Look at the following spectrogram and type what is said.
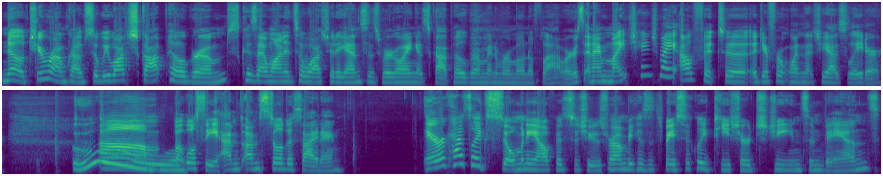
No, two rom-coms. So we watched Scott Pilgrim's because I wanted to watch it again since we're going at Scott Pilgrim and Ramona Flowers. And I might change my outfit to a different one that she has later. Ooh. Um, but we'll see. I'm I'm still deciding. Eric has like so many outfits to choose from because it's basically t-shirts, jeans, and vans.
